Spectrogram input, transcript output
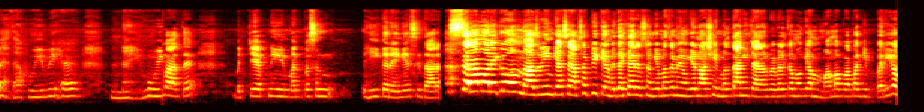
पैदा हुई भी है, नहीं हुई। बात है बच्चे अपनी मनपसंद ही करेंगे सितारा। असलम नाजरीन, कैसे आप सब? ठीक है, उम्मीद खैर होंगे, मज़े में होंगे। नाशीन मुल्तानी चैनल पे वेलकम हो गया। मामा पापा की परियो,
